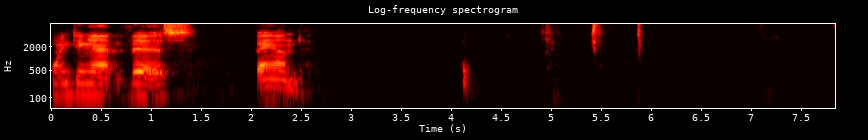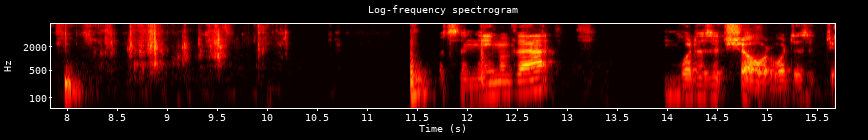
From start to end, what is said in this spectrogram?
Pointing at this band. What's the name of that? What does it show or what does it do?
